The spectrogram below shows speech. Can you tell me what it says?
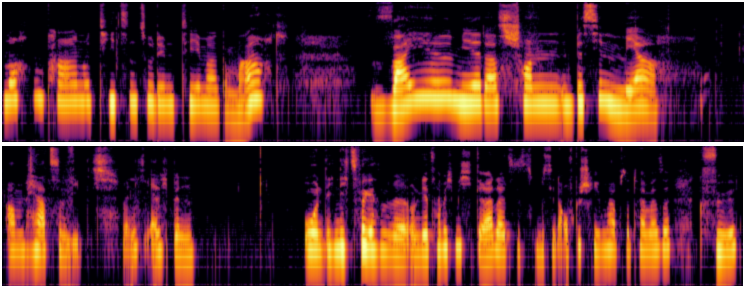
noch ein paar Notizen zu dem Thema gemacht weil mir das schon ein bisschen mehr am Herzen liegt, wenn ich ehrlich bin. Und ich nichts vergessen will. Und jetzt habe ich mich gerade, als ich es ein bisschen aufgeschrieben habe, so teilweise gefühlt,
